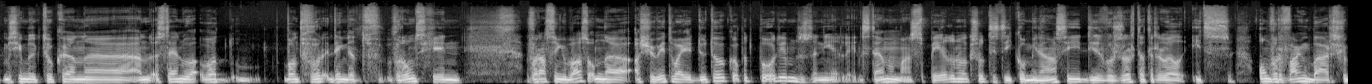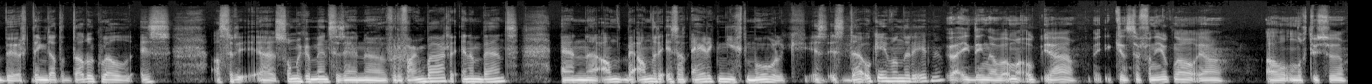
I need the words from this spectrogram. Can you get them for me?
misschien moet ik het ook aan, uh, aan Stijn. Wat, wat, want voor, ik denk dat het voor ons geen verrassing was, omdat als je weet wat je doet ook op het podium, dus niet alleen stemmen, maar spelen ook zo. Het is die combinatie die ervoor zorgt dat er wel iets onvervangbaars gebeurt. Ik denk dat het dat ook wel is. Als er, uh, sommige mensen zijn uh, vervangbaar in een band en uh, an, bij anderen is dat eigenlijk niet echt mogelijk. Is, is dat ook een van de redenen? Ja, ik denk dat wel, maar ook, ja, ik ken Stefanie ook nou, ja, al ondertussen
